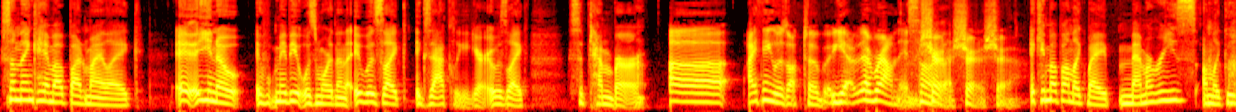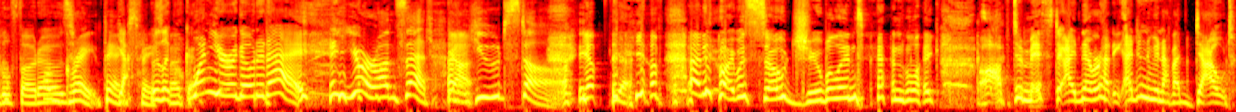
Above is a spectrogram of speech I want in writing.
something came up on my like, it, you know, it, maybe it was more than that. It was like exactly a year. It was like September. I think it was October. Yeah, around then. sure, that. sure, sure. It came up on like my memories on like Google Photos. Oh, great. Thanks, Yeah, it was like Facebook. one year ago today. You're on set and Yeah. a huge star. Yep. Yep. And I was so jubilant and like optimistic. I'd never had, I didn't even have a doubt.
